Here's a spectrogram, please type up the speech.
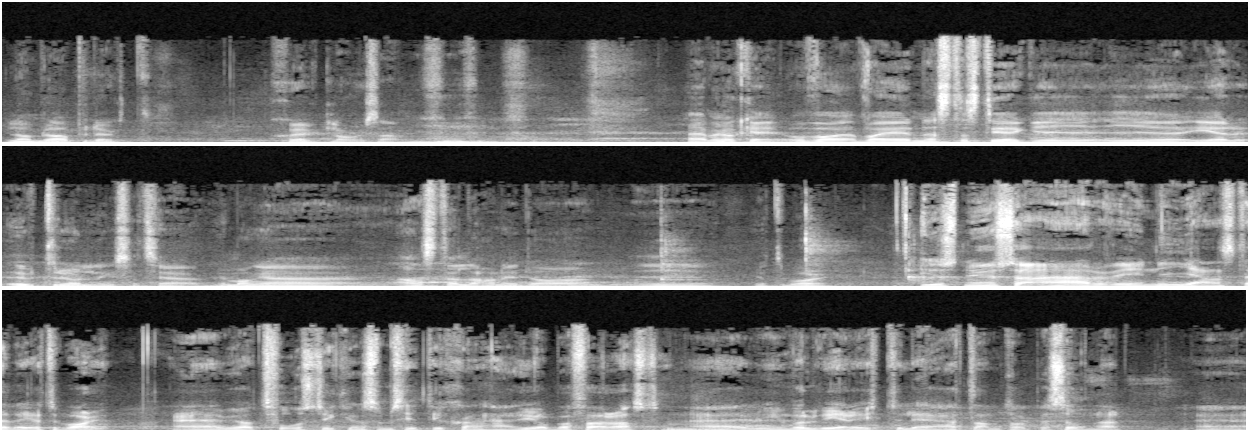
Vill ha en bra produkt? Sjukt långsam. Nej men okej, och vad, vad, är nästa steg i, i, er utrullning så att säga? Hur många anställda har ni idag i Göteborg? Just nu så är vi nio anställda i Göteborg. Eh, vi har två stycken som sitter i Shanghai och jobbar för oss. Mm. Eh, vi involverar ytterligare ett antal personer. Eh,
